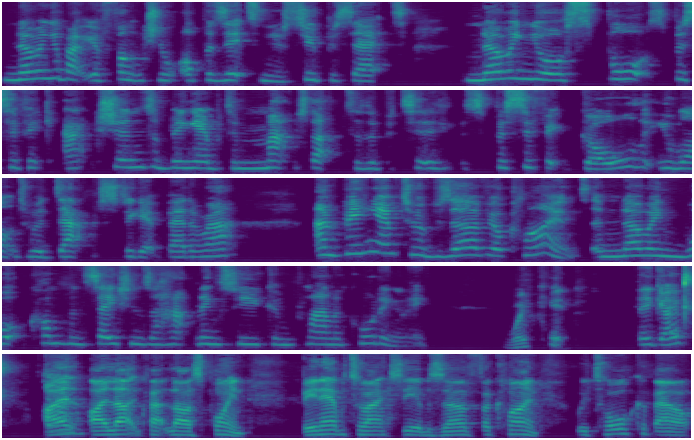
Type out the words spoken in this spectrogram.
knowing about your functional opposites and your supersets, knowing your sport-specific actions, and being able to match that to the specific goal that you want to adapt to get better at, and being able to observe your clients and knowing what compensations are happening so you can plan accordingly. Wicked. There you go. I, I like that last point. Being able to actually observe the client. We talk about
